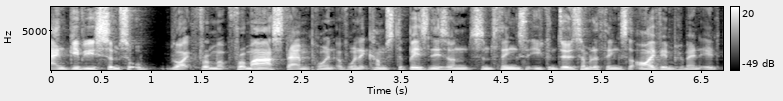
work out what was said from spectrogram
and give you some sort of like from from our standpoint of when it comes to business and some things that you can do, and some of the things that I've implemented.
